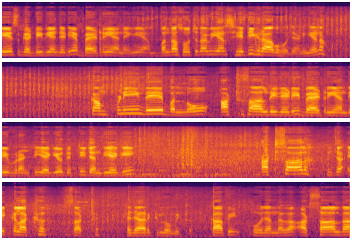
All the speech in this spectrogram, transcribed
ਇਸ ਗੱਡੀ ਦੀਆਂ ਜਿਹੜੀਆਂ ਬੈਟਰੀਆਂ ਨੇਗੀਆਂ, ਬੰਦਾ ਸੋਚਦਾ ਵੀ ਯਾਰ ਛੇਤੀ ਖਰਾਬ ਹੋ ਜਾਣਗੀਆਂ ਨਾ। ਕੰਪਨੀ ਦੇ ਵੱਲੋਂ 8 ਸਾਲ ਦੀ ਜਿਹੜੀ ਬੈਟਰੀਆਂ ਦੀ ਵਾਰੰਟੀ ਹੈਗੀ, ਉਹ ਦਿੱਤੀ ਜਾਂਦੀ ਹੈਗੀ। 8 ਸਾਲ ਜਾਂ 1 ਲੱਖ 60 ਹਜ਼ਾਰ ਕਿਲੋਮੀਟਰ। ਕਾਫੀ ਹੋ ਜਾਂਦਾਗਾ 8 ਸਾਲ ਦਾ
